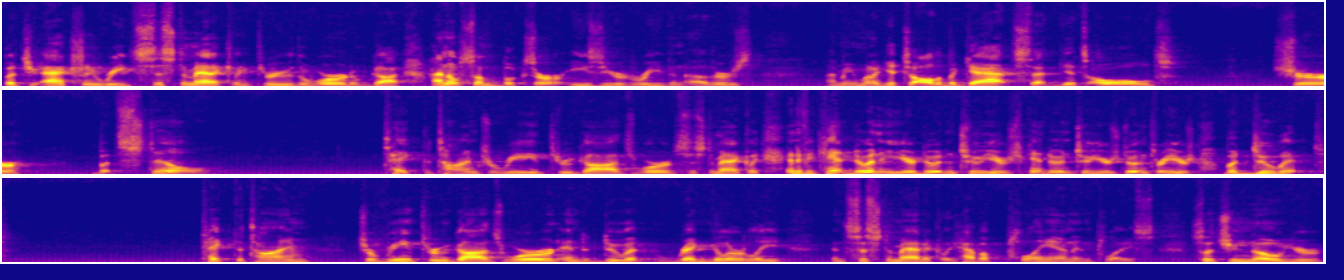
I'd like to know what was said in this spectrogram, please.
but you actually read systematically through the Word of God. I know some books are easier to read than others. I mean, when I get to all the begats, that gets old, sure, but still, take the time to read through God's Word systematically. And if you can't do it in a year, do it in two years. If you can't do it in two years, do it in three years, but do it. Take the time to read through God's Word and to do it regularly and systematically. Have a plan in place so that you know you're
